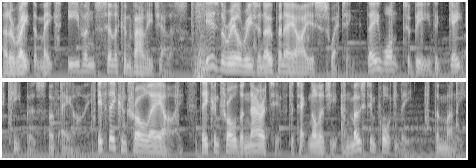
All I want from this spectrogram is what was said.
at a rate that makes even Silicon Valley jealous. Here's the real reason OpenAI is sweating. They want to be the gatekeepers of AI. If they control AI, they control the narrative, the technology, and most importantly, the money.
